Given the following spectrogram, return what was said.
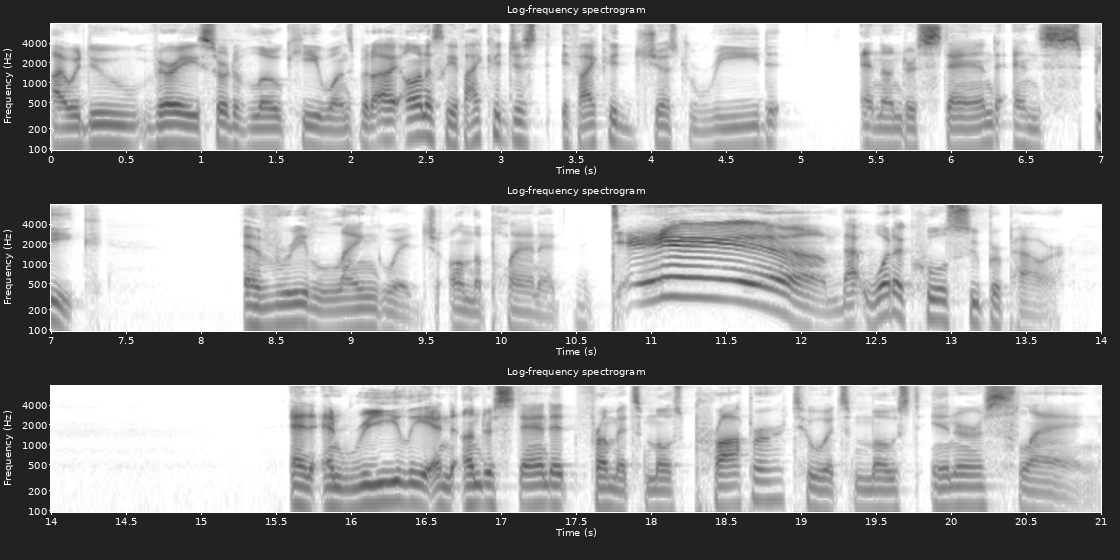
I would do very sort of low key ones, but I honestly, if I could just, if I could just read and understand and speak every language on the planet, damn, that what a cool superpower. And and really and understand it from its most proper to its most inner slang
